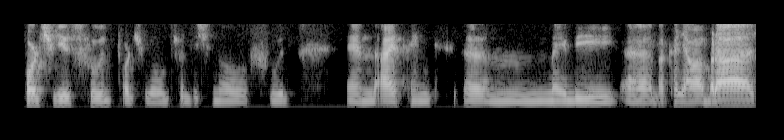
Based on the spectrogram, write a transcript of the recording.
Portuguese food, Portugal traditional food, and I think um, maybe uh, bacalhau à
